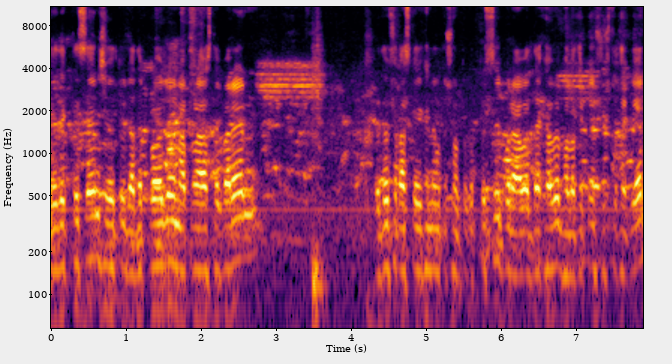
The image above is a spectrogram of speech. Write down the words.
এই দেখতেছেন, সেহেতু যাদের প্রয়োজন আপনারা আসতে পারেন। দর্শক, আজকে এখানে মতো শর্ত করতেছি। পরে আবার দেখা হবে। ভালো থাকেন, সুস্থ থাকেন।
